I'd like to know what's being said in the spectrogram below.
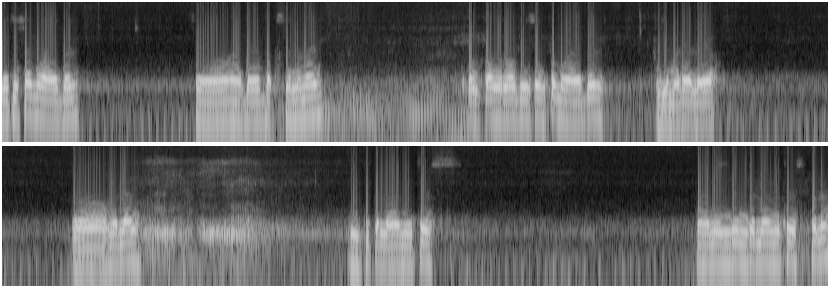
Ito siya mga idol. So, other box na naman. Itong pang Robinson to mga idol. Hindi malalayo. So, okay lang. 20 kilometers. Ano din kilometers pala.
